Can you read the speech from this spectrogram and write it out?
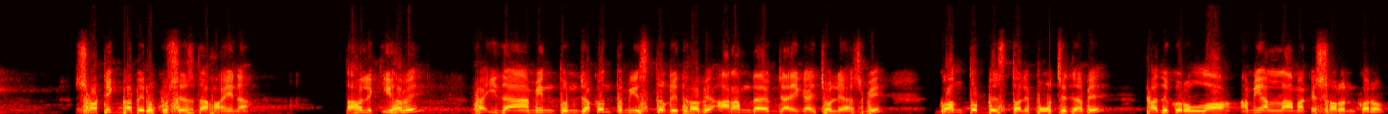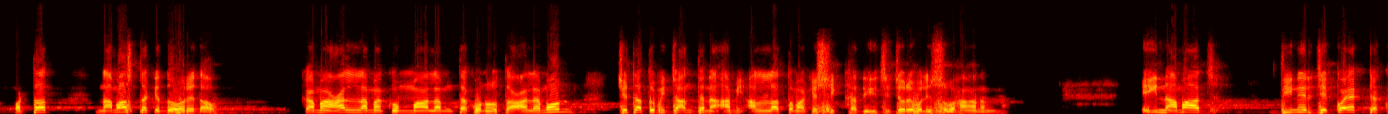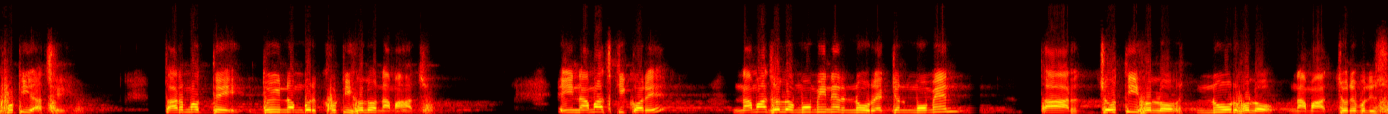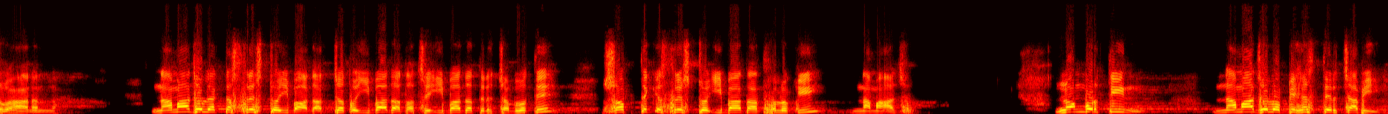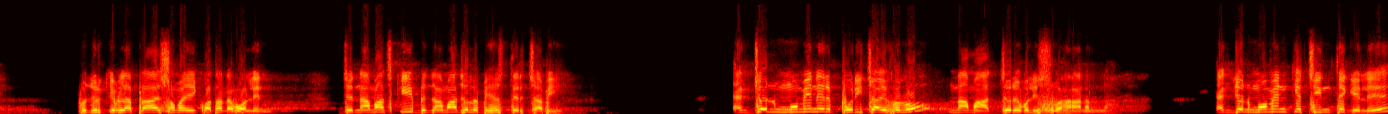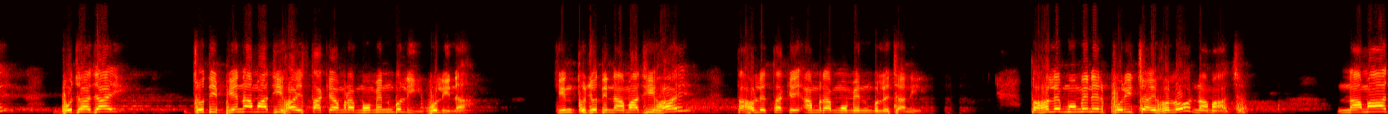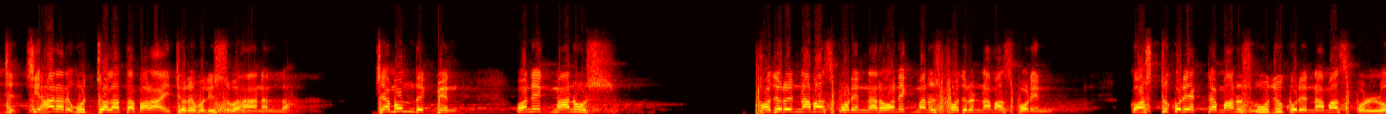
সঠিকভাবে রুকু সেজদা হয় না। তাহলে কি হবে? ফাইদা আমিন তুম যখন তুমি স্থগিত হবে, আরামদায়ক জায়গায় চলে আসবে গন্তব্যস্থলে পৌঁছে যাবে। ফাজুকুরুল্লাহ আমি আল্লাহ আমাকে স্মরণ করো। অর্থাৎ নামাজটাকে দোহরে দাও। কামা আল্লামা কুম্মা আলাম তখন আলামন যেটা তুমি জানতে না, আমি আল্লাহ তোমাকে শিক্ষা দিয়েছি। জোরে বলি সুহান আল্লাহ এই নামাজ দিনের যে কয়েকটা খুঁটি আছে, তার মধ্যে দুই নম্বর খুঁটি হলো নামাজ। এই নামাজ কি করে? নামাজ হলো মুমিনের নূর। একজন মোমেন তার জ্যোতি হলো, নূর হলো নামাজ। জোরে বলি সুহান আল্লাহ নামাজ হলো একটা শ্রেষ্ঠ ইবাদাত। যত ইবাদাত আছে, ইবাদাতের জগতে সব থেকে শ্রেষ্ঠ ইবাদাত হলো কি? নামাজ। নম্বর তিন, নামাজ হলো বেহেস্তের চাবি। হুজুর কিবলা প্রায় সময় এই কথাটা বলেন যে নামাজ কি? নামাজ হলো বেহেস্তের চাবি। একজন মোমেনের পরিচয় হলো নামাজ। জোরে বলি সুহান আল্লাহ একজন মোমেনকে চিনতে গেলে বোঝা যায়, যদি বেনামাজি হয় তাকে আমরা মোমেন বলি বলি না। কিন্তু যদি নামাজি হয়, তাহলে তাকে আমরা মোমেন বলে জানি। তাহলে মোমেনের পরিচয় হলো নামাজ। নামাজ চেহারার উজ্জ্বলতা বাড়ায়, জোরে বলি সুহান আল্লাহ যেমন দেখবেন, অনেক মানুষ ফজরের নামাজ পড়েন না, আর অনেক মানুষ ফজরের নামাজ পড়েন। কষ্ট করে একটা মানুষ উজু করে নামাজ পড়ল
